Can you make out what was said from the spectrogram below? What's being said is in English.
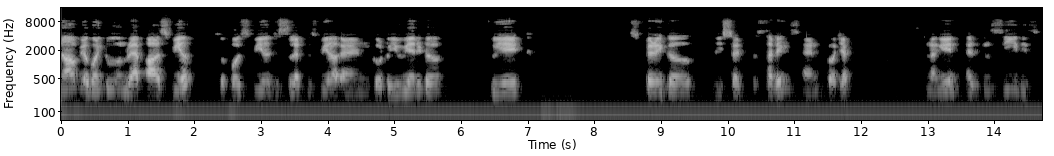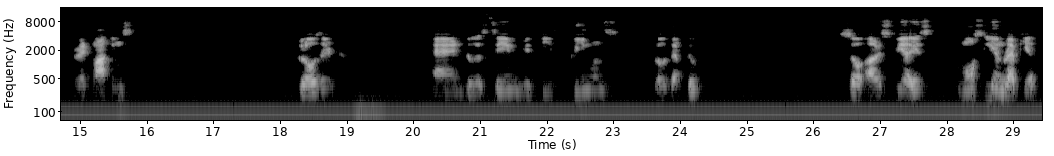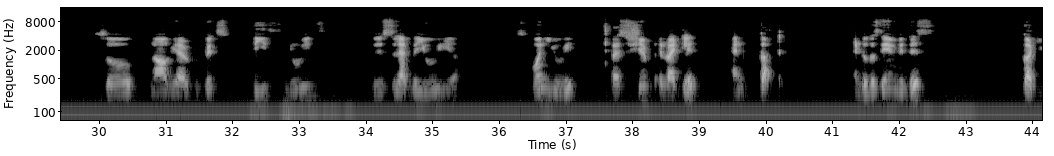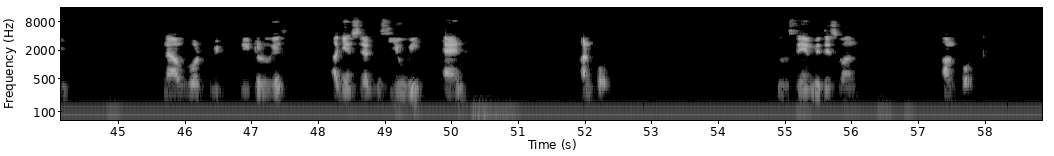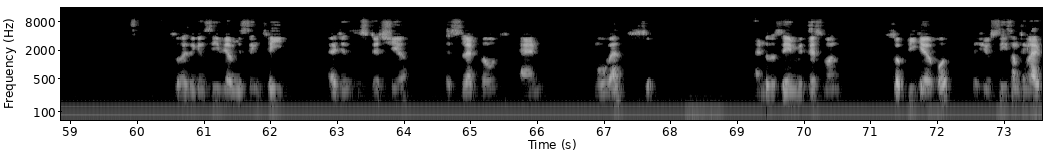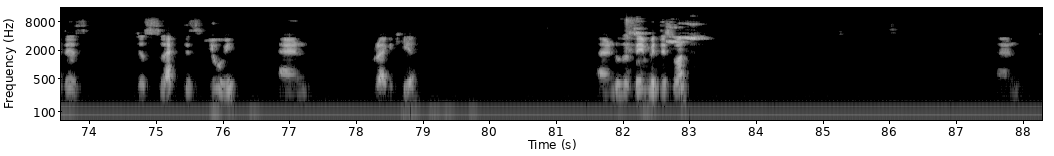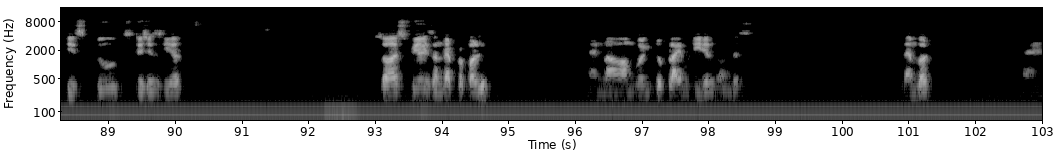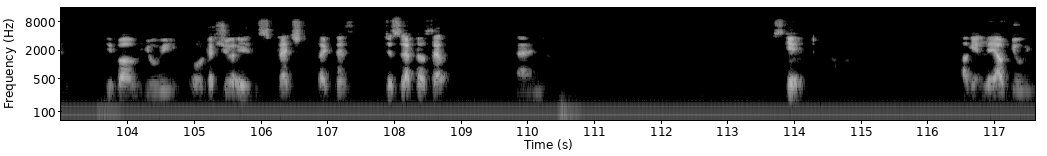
now we are going to unwrap our sphere. So for sphere just select the sphere and go to UV editor create spherical reset the settings and project. And again as you can see these red markings close it and do the same with these green ones close them too. So our sphere is mostly unwrapped here so now we have to fix these UVs we select the UV here. One UV press shift and right click and cut. And do the same with this cut UV now what we need to do is again select this UV and unfold. Do the same with this one unfold. So as you can see we are missing three edges stitch here. Select those and move and sew. And do the same with this one. So be careful. If you see something like this, just select this UV and drag it here. And do the same with this one. And these two stitches here so our sphere is unwrapped properly. And now I'm going to apply material on this. Lambert. And if our UV or texture is stretched like this just select our cell. And scale it. Again layout UV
